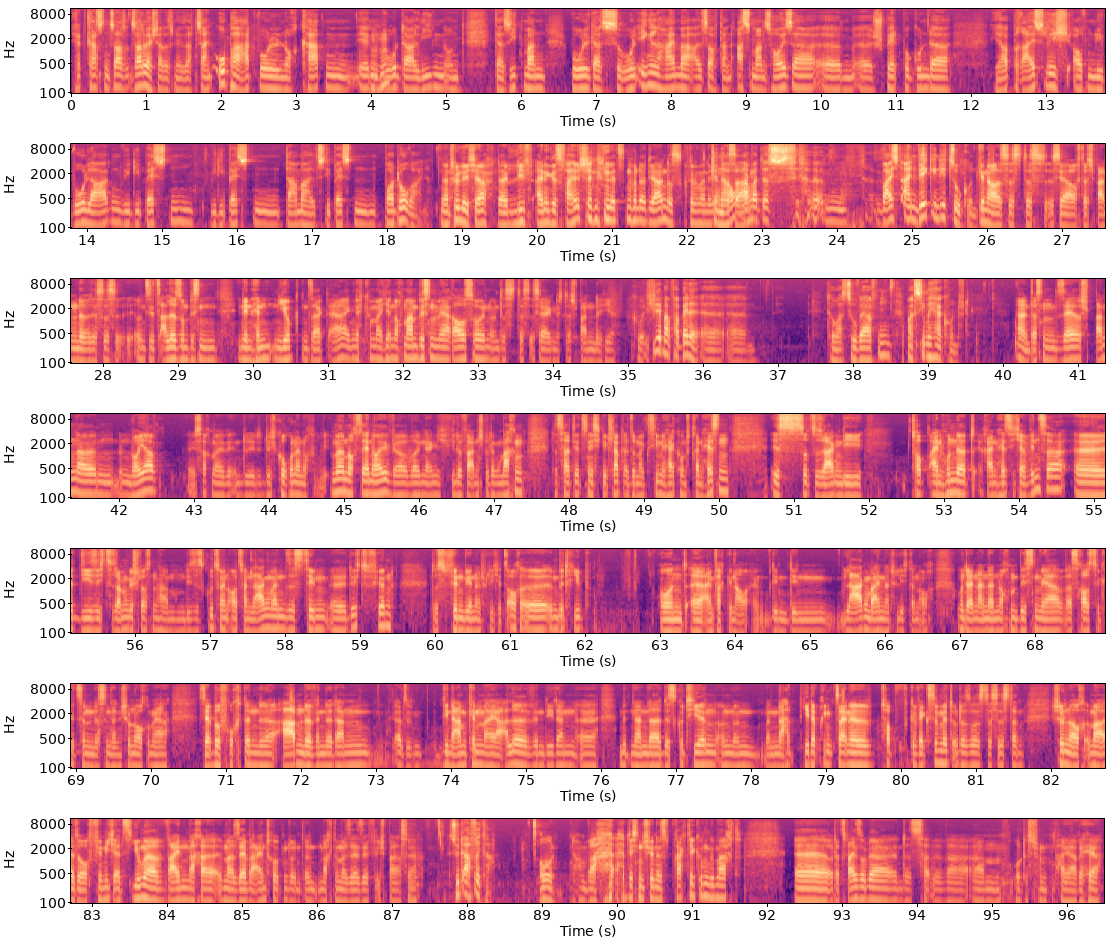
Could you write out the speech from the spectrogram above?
Ich hatte Carsten Salwecht hat es mir gesagt, sein Opa hat wohl noch Karten irgendwo mhm. da liegen und da sieht man wohl, dass sowohl Ingelheimer als auch dann Assmannshäuser ähm, äh, Spätburgunder ja preislich auf dem Niveau lagen wie die besten, wie die besten damals, die besten Bordeaux-Weine. Natürlich, ja. Da lief einiges falsch in den letzten 100 Jahren, das können wir nicht genau, sagen. Genau, aber das ähm, weist einen Weg in die Zukunft. Genau, das ist, das ist ja auch das Spannende, dass es uns jetzt alle so ein bisschen in den Händen juckt und sagt, ja, eigentlich können wir hier noch mal ein bisschen mehr rausholen und das, das ist ja eigentlich das Spannende hier. Cool. Ich will dir mal ein paar Bälle, äh, äh, Thomas, zuwerfen. Maxime Herkunft. Ja, das ist ein sehr spannender, neuer, ich sag mal, durch Corona noch immer noch sehr neu. Wir wollen ja eigentlich viele Veranstaltungen machen. Das hat jetzt nicht geklappt. Also Maxime Herkunft Rheinhessen ist sozusagen die Top 100 rein hessischer Winzer, äh, die sich zusammengeschlossen haben, um dieses Gutswein, Ortswein, Lagenwein-System äh, durchzuführen. Das führen wir natürlich jetzt auch äh, im Betrieb und äh, einfach genau ähm, den, den Lagenwein natürlich dann auch untereinander noch ein bisschen mehr was rauszukitzeln. Und das sind dann schon auch immer sehr befruchtende Abende, wenn du dann, also die Namen kennen wir ja alle, wenn die dann äh, miteinander diskutieren und, und man hat, jeder bringt seine Top-Gewächse mit oder sowas. Das ist dann schon auch immer, also auch für mich als junger Weinmacher immer sehr beeindruckend und, und macht immer sehr, sehr viel Spaß, ja. Südafrika. Oh, war, hatte ich ein schönes Praktikum gemacht. Äh, oder zwei sogar. Das war, ähm, oh, das ist schon ein paar Jahre her.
